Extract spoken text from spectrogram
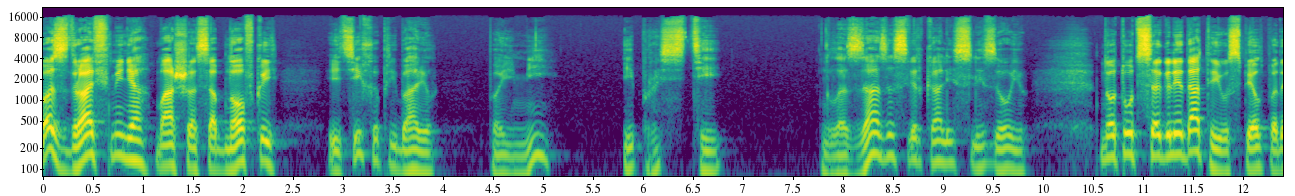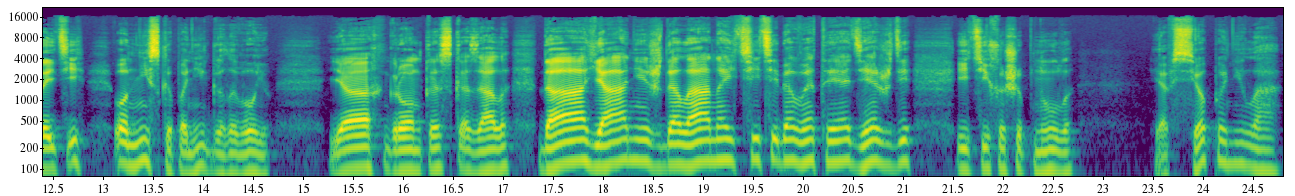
Поздравь меня, Маша, с обновкой, и тихо прибавил: пойми и прости. Глаза засверкали слезою, но тут соглядатый успел подойти, он низко поник головою. Я громко сказала: "Да, я не ждала найти тебя в этой одежде", и тихо шепнула: "Я все поняла.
